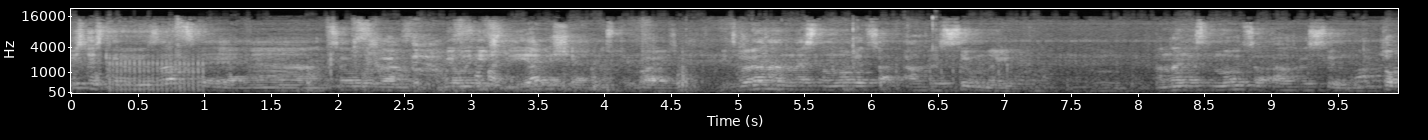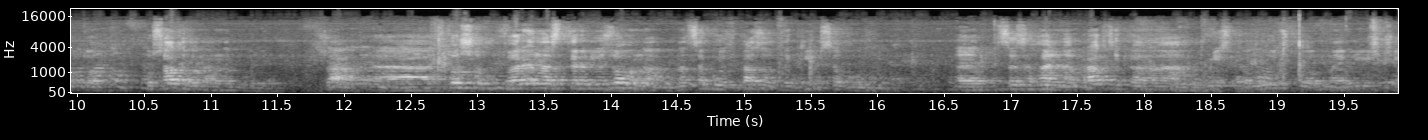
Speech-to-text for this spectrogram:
Після стерилізації е, це вже біологічне явище наступають, і тварина не становиться агресивною. Вона не становиться агресивною. Тобто кусати вона не буде. Так, е, то, що тварина стерилізована, на це буде вказувати кліпса вузол. Е, Це загальна практика на місто Луцьку, найближче,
